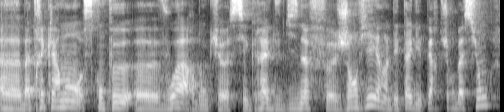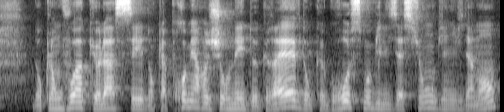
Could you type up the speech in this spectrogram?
euh, bah, très clairement, ce qu'on peut euh, voir, donc c'est grève du 19 janvier, hein, le détail des perturbations. Donc là, on voit que là, c'est la première journée de grève, donc grosse mobilisation, bien évidemment.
